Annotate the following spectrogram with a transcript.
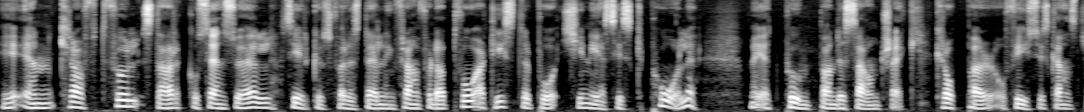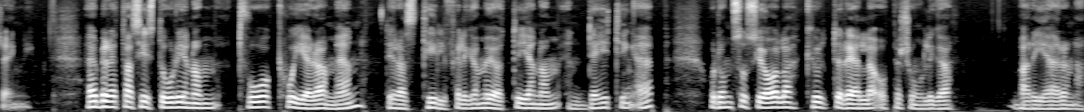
är en kraftfull, stark och sensuell cirkusföreställning framförd av två artister på kinesisk påle med ett pumpande soundtrack, kroppar och fysisk ansträngning. Här berättas historien om två queera män, deras tillfälliga möte genom en dating-app och de sociala, kulturella och personliga barriärerna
